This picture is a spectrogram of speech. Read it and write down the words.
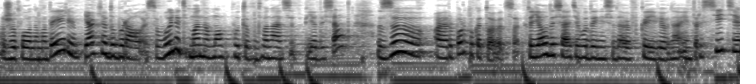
житло на Мадейрі. Як я добиралась? Виліт в мене мав бути в 12.50 з аеропорту Катовіце. То я о 10 годині сідаю в Києві на інтерсіті,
